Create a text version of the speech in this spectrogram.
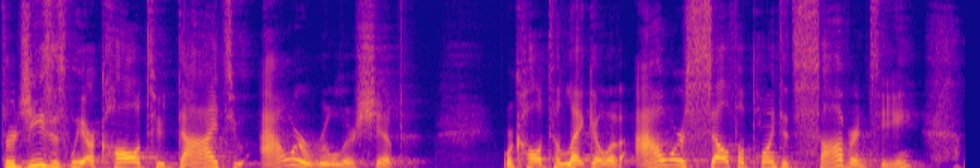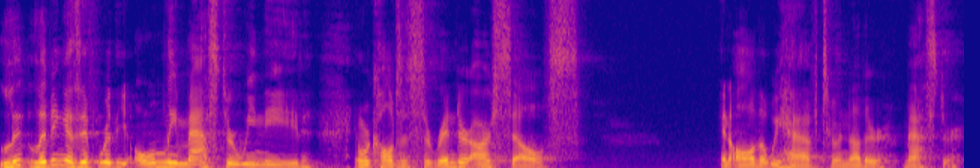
Through Jesus, we are called to die to our rulership. We're called to let go of our self appointed sovereignty, li- living as if we're the only master we need, and we're called to surrender ourselves and all that we have to another master.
